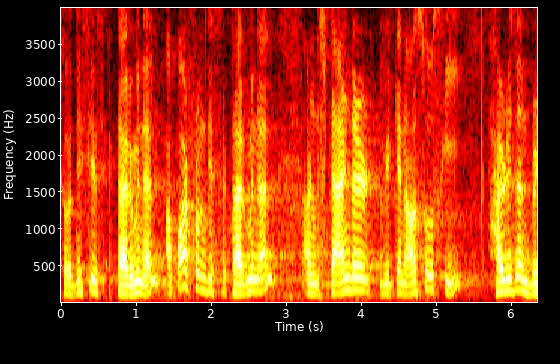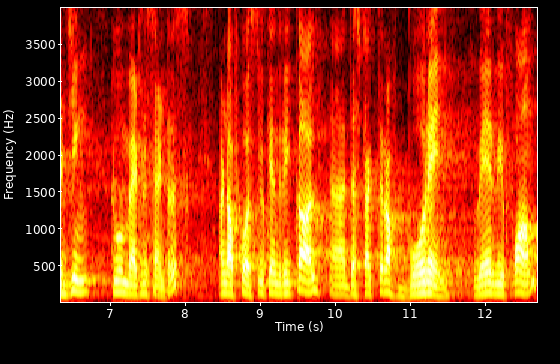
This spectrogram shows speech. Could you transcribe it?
So, this is terminal apart from this terminal and standard we can also see hydrogen bridging two metal centers and of course you can recall uh, the structure of borane where we form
